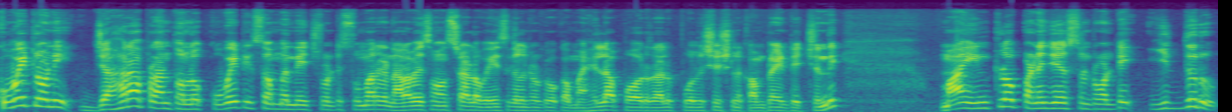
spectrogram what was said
కువైట్లోని జహరా ప్రాంతంలో కువైట్కి సంబంధించినటువంటి సుమారుగా నలభై సంవత్సరాల వయసు కలిగినటువంటి ఒక మహిళా పౌరురాలు పోలీస్ స్టేషన్లో కంప్లైంట్ ఇచ్చింది. మా ఇంట్లో పనిచేస్తున్నటువంటి ఇద్దరు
